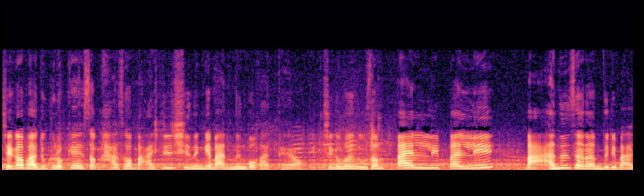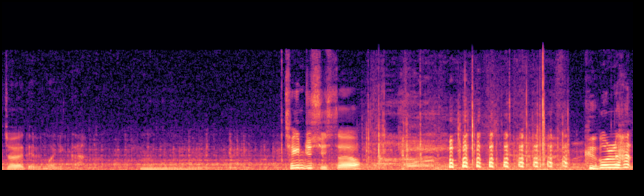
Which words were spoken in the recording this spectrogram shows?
제가 봐도 그렇게 해서 가서 맞으시는 게 맞는 것 같아요. 지금은 우선 빨리빨리 많은 사람들이 맞아야 되는 거니까. 음. 책임질 수 있어요? 그걸 한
